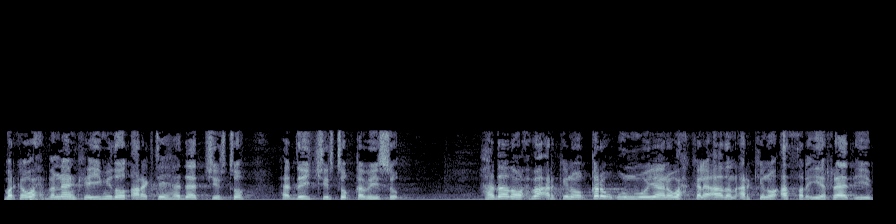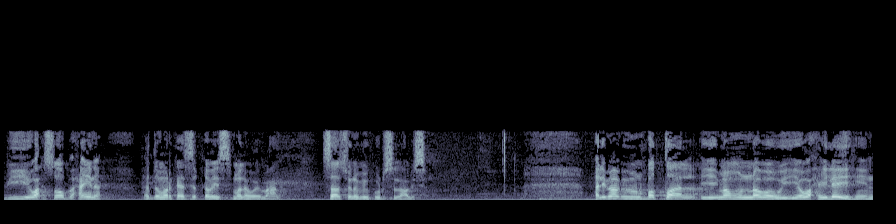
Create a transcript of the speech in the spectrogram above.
Marka wax bannaanka yimidood aragtay haddaad jirto hadday jirto qabayso. Haddaadan waxba arkinoo qaraw uun mooyaane wax kale aadan arkinoo ahar iyo raad iyo biyihii wax soo baxayna hadda markaasi qabays male way macana saasuu nabigu ku uri sal lay slm alimaam ibnu bataal iyo imaamu nawowi iyo waxay leeyihiin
